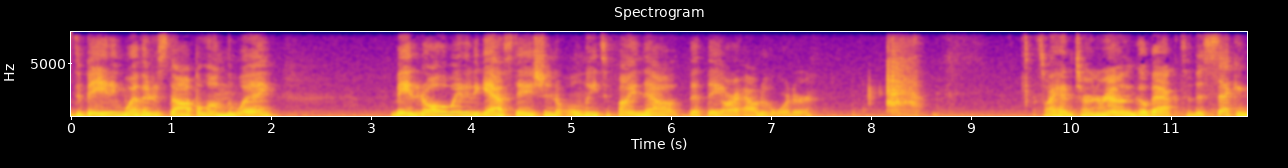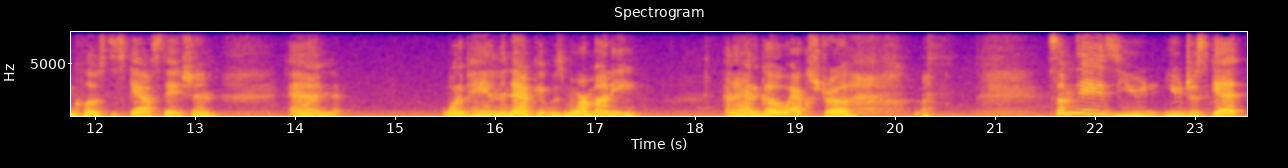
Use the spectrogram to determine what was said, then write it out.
Debating whether to stop along the way. Made it all the way to the gas station only to find out that they are out of order. So I had to turn around and go back to the second closest gas station. And what a pain in the neck. It was more money. And I had to go extra. Some days you you just get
